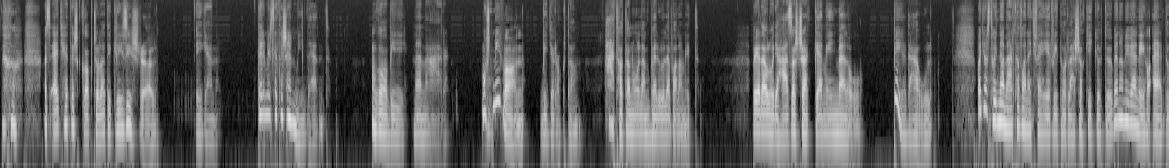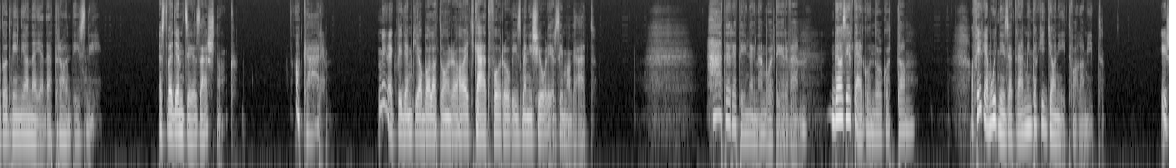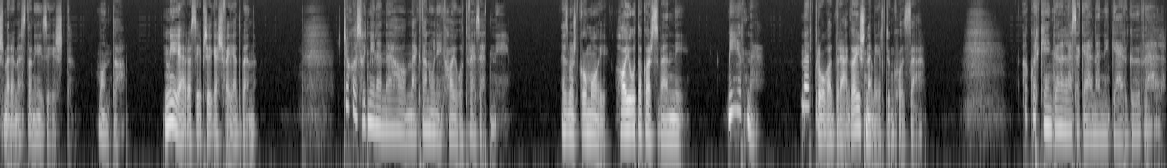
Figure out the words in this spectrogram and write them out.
Az egyhetes kapcsolati krízisről? Igen. Természetesen mindent. Gabi, nem már. Most mi van? Vigyorogtam. Hát, ha tanulnak belőle valamit. Például, hogy a házasság kemény meló. Például. Vagy azt, hogy nem árt, ha van egy fehér vitorlás a kikötőben, amivel néha el tudod vinni a nejedet randizni. Ezt vegyem célzásnak? Akár. Minek vigyem ki a Balatonra, ha egy kát forró vízben is jól érzi magát? Hát erre tényleg nem volt érvem, de azért elgondolkodtam. A férjem úgy nézett rám, mint aki gyanít valamit. Ismerem ezt a nézést, mondta. Mi jár a szépséges fejedben? Csak az, hogy mi lenne, ha megtanulnék hajót vezetni. Ez most komoly. Hajót akarsz venni? Miért ne? Mert rohadt drága, és nem értünk hozzá. Akkor kénytelen leszek elmenni Gergővel.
